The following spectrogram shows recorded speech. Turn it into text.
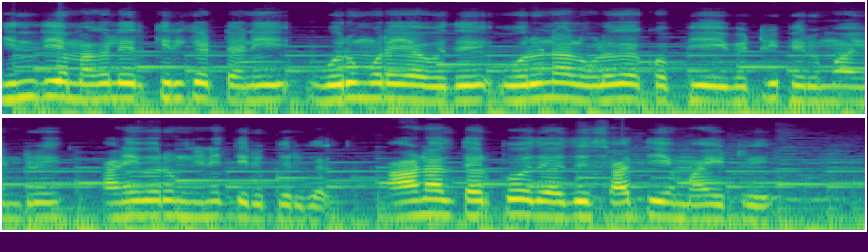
இந்திய மகளிர் கிரிக்கெட் அணி ஒரு முறையாவது ஒருநாள் உலகக் கோப்பையை வெற்றி பெறுமா என்று அனைவரும் நினைத்திருப்பீர்கள். ஆனால் தற்போது அது சாத்தியமாயிற்று.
